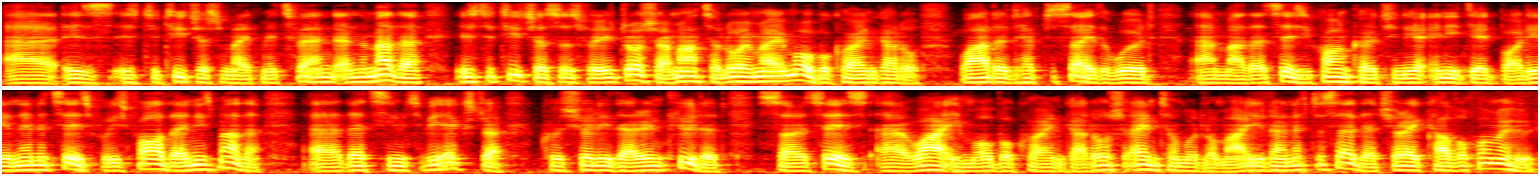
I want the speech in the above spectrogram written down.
uh, is is to teach us mate mitzvah, and, and the mother is to teach us as very drosha mata loy. Why did it have to say the word uh, mother? It says you can't go to near any dead body, and then it says for his father and his mother. Uh, that seems to be extra because surely they're included. So it says uh, why imob kohen gadol. You don't have to say say that. Sharei kavachomehu.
